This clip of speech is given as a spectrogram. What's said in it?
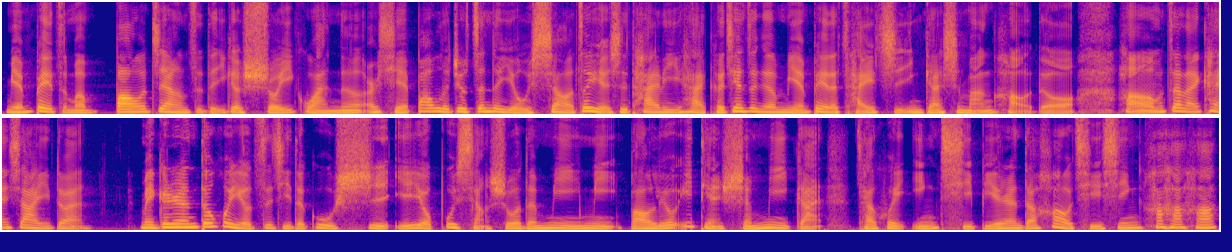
棉被怎么包这样子的一个水管呢？而且包了就真的有效，这也是太厉害。可见这个棉被的材质应该是蛮好的哦。好，我们再来看下一段。每个人都会有自己的故事，也有不想说的秘密，保留一点神秘感，才会引起别人的好奇心。哈哈哈！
